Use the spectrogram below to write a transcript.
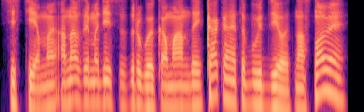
системы, она взаимодействует с другой командой. Как она это будет делать? На основе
